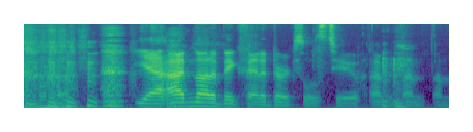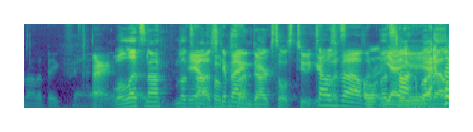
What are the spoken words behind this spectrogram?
yeah, I'm not a big fan of Dark Souls 2. I'm I'm I'm not a big fan. All right, well let's not let's Yeah, not let's get focus back- on Dark Souls 2 here. Tell us let's, about Elden Oh, let's yeah, talk yeah, about yeah.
